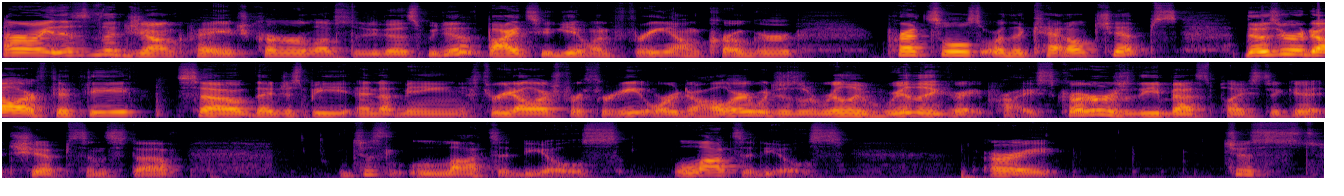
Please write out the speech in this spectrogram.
All right, this is the junk page. Kroger loves to do this. We do have buy two get one free on Kroger pretzels or the kettle chips. Those are $1.50, so they just be end up being $3 for three or a dollar, which is a really, really great price. Kroger is the best place to get chips and stuff. Just lots of deals. Lots of deals. All right, just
